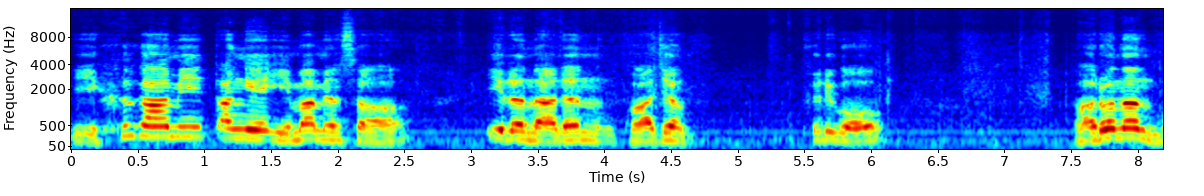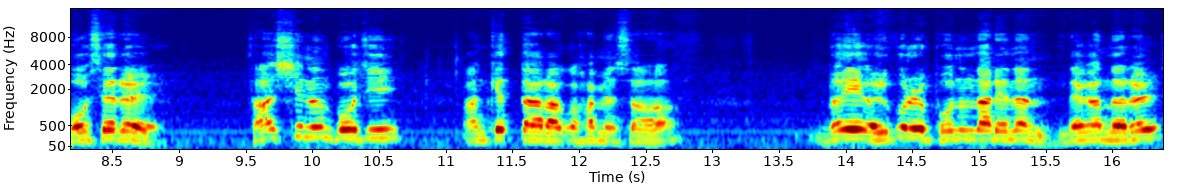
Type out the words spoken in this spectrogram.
이 흑암이 땅에 임하면서 일어나는 과정 그리고 바로는 모세를 다시는 보지 않겠다라고 하면서 너의 얼굴을 보는 날에는 내가 너를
